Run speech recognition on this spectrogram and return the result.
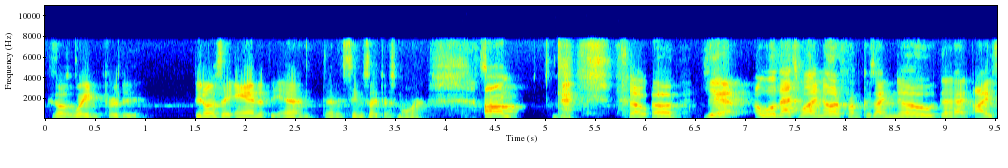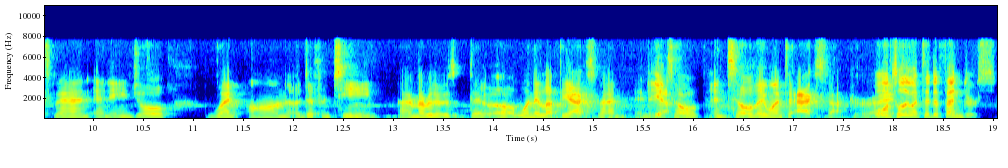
Because I was waiting for the. If you don't say "and" at the end, then it seems like there's more. Um. So Um, yeah, oh, well, that's where I know it from because I know that Iceman and Angel went on a different team. I remember there was there, uh, when they left the X Men and Yeah. until until they went to X Factor, right? well, until they went to Defenders.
